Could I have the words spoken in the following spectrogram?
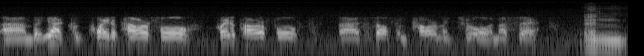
Um, but yeah, qu- quite a powerful, quite a powerful uh, self empowerment tool, I must say. And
